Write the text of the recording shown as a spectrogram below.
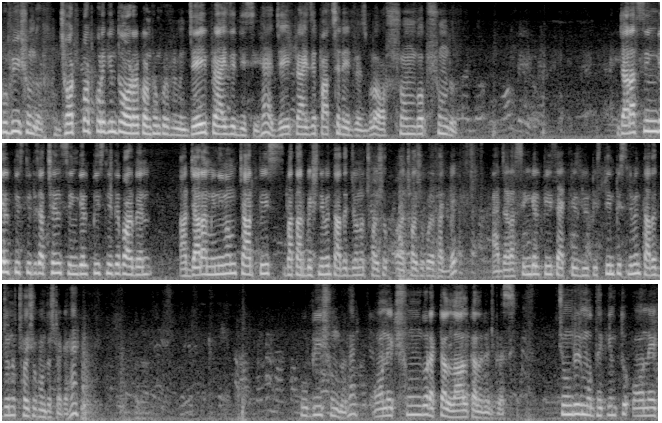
খুবই সুন্দর। ঝটপট করে কিন্তু অর্ডার কনফার্ম করে ফেলবেন। যেই প্রাইজে দিছি হ্যাঁ যেই প্রাইজে পাচ্ছেন এই ড্রেসগুলো অসম্ভব সুন্দর। যারা সিঙ্গেল পিস নিতে যাচ্ছেন সিঙ্গেল পিস নিতে পারবেন। আর যারা মিনিমাম চার পিস বা তার বেশি নেবেন, তাদের জন্য ছয়শো ছয়শো করে থাকবে। আর যারা সিঙ্গেল পিস এক পিস দুই পিস তিন পিস নেবেন, তাদের জন্য ছয়শো পঞ্চাশ টাকা হ্যাঁ। খুবই সুন্দর হ্যাঁ। অনেক সুন্দর একটা লাল কালারের ড্রেস চুনরির মধ্যে কিন্তু অনেক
